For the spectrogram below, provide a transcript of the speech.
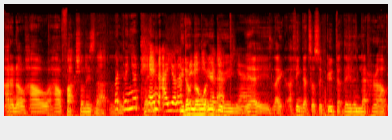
I don't know how how factual is that. But when you're like, ten, uh, you're not. you don't know what you're doing. Yeah. Yeah, like I think that's also good that they then let her out.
